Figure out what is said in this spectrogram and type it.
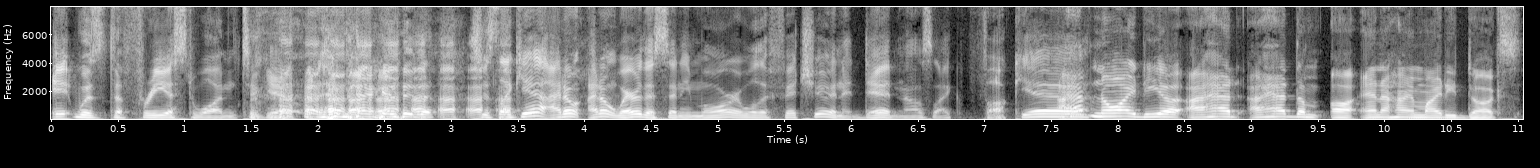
it was the freest one to get. it's just like, yeah, I don't, I don't wear this anymore. Will it fit you? And it did. And I was like, fuck yeah. I have no idea. I had I had the uh, Anaheim Mighty Ducks.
